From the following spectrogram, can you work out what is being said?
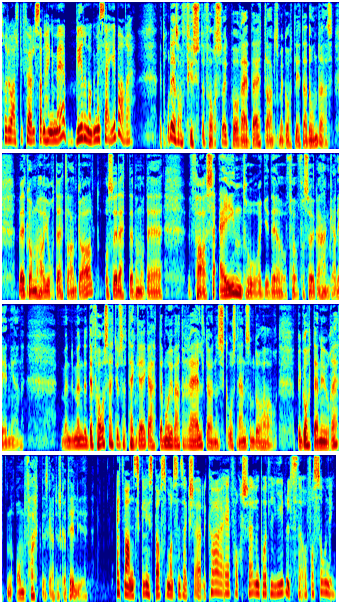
Tror du alltid følelsene henger med? Blir det noe vi sier bare? Jeg tror det er sånn første forsøk på å redde et eller annet som er gått litt ad undas. Vedkommende har gjort et eller annet galt, og så er dette på en måte fase én, tror jeg, i det å for, forsøke å hanke det inn igjen. Men, men, det forutsetter jo, tenker jeg, at det må jo være et reelt ønske hos den som da har begått denne uretten, om faktisk at du skal tilgi. Et vanskelig spørsmål, syns jeg sjøl. Hva er forskjellen på tilgivelse og forsoning?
